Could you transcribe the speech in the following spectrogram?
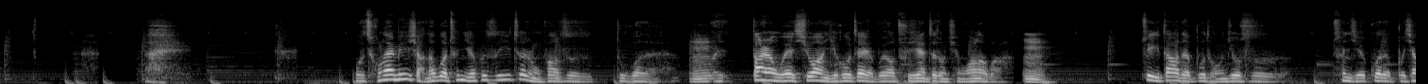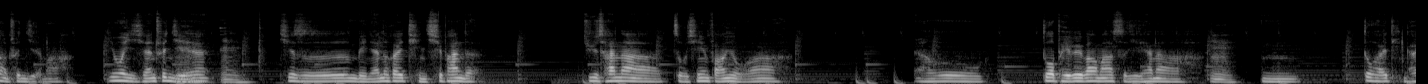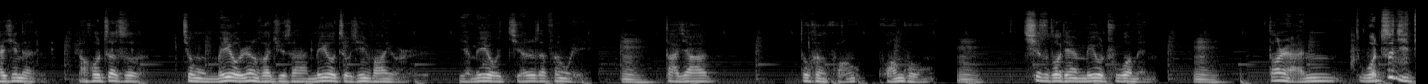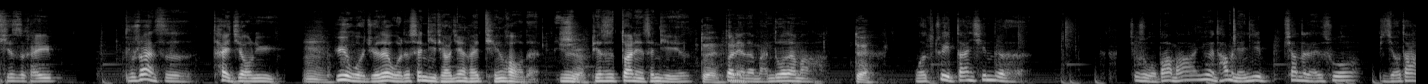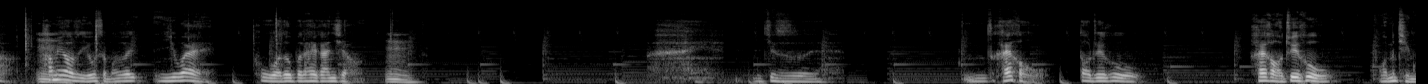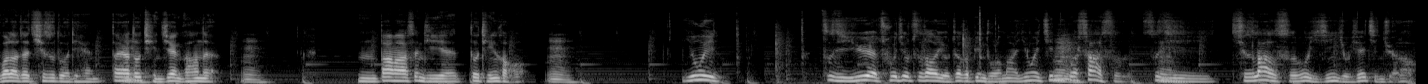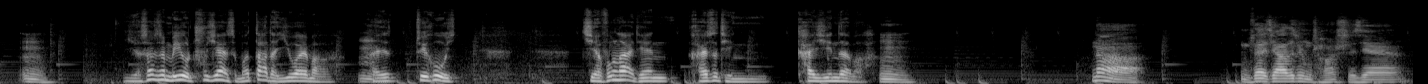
我从来没想到过春节会是以这种方式度过的。我嗯当然我也希望以后再也不要出现这种情况了吧。嗯最大的不同就是春节过得不像春节嘛，因为以前春节嗯其实每年都还挺期盼的，聚餐呐、走亲访友啊，然后多陪陪爸妈十几天呐、嗯。嗯，都还挺开心的。然后这次就没有任何聚餐，没有走亲访友，也没有节日的氛围，嗯。大家都很惶惶恐。嗯。七十多天没有出过门，嗯。当然我自己其实还不算是太焦虑，嗯，因为我觉得我的身体条件还挺好的，因为平时锻炼身体对，锻炼的蛮多的嘛。对，我最担心的就是我爸妈，因为他们年纪相对来说比较大，嗯他们要是有什么意外，我都不太敢想。嗯。就是，嗯，还好，到最后还好，最后我们挺过了这七十多天，大家都嗯挺健康的，嗯。嗯，爸妈身体也都挺好，嗯。因为自己一月初就知道有这个病毒了嘛，因为经历过嗯。SARS，、自己其实那个时候已经有些警觉了，嗯。也算是没有出现什么大的意外吧，嗯。还最后解封那一天还是挺开心的吧。嗯，那你在家的这么长时间，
